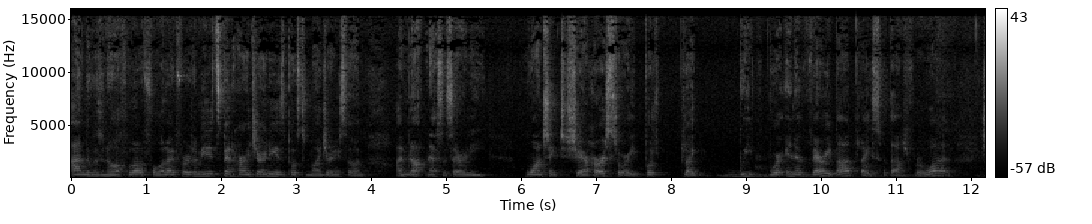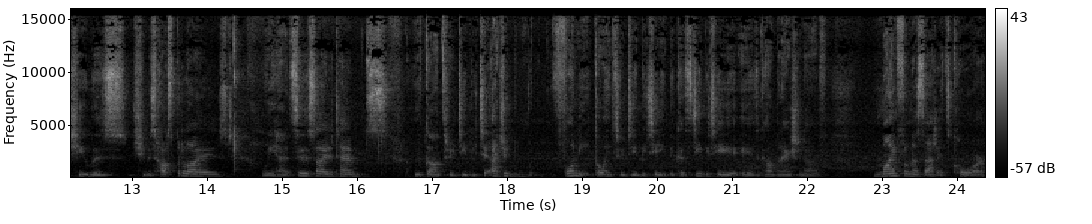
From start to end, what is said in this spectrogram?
And there was an awful lot of fallout for it. I mean, it's been her journey as opposed to my journey, so I'm, I'm not necessarily wanting to share her story, but like we were in a very bad place with that for a mm. while. She was she was hospitalized. We had suicide attempts. We've gone through DBT. Actually, funny going through DBT because DBT is a combination of mindfulness at its core,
